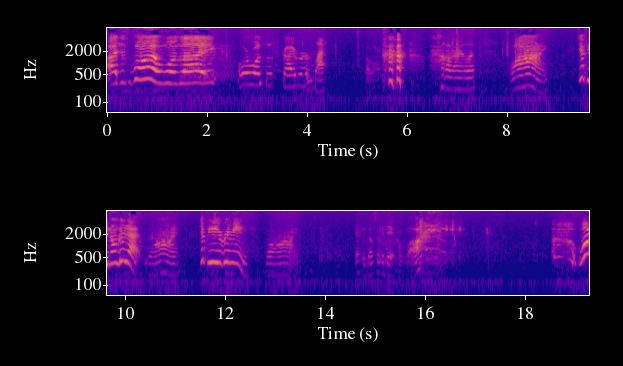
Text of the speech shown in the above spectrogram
I just want one like or one subscriber. Why? Oh, I don't know what. Why? Jeffy, don't do that. Why? Jeffy, you're mean. Why? Jeffy, go suck a dick. Why? Why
